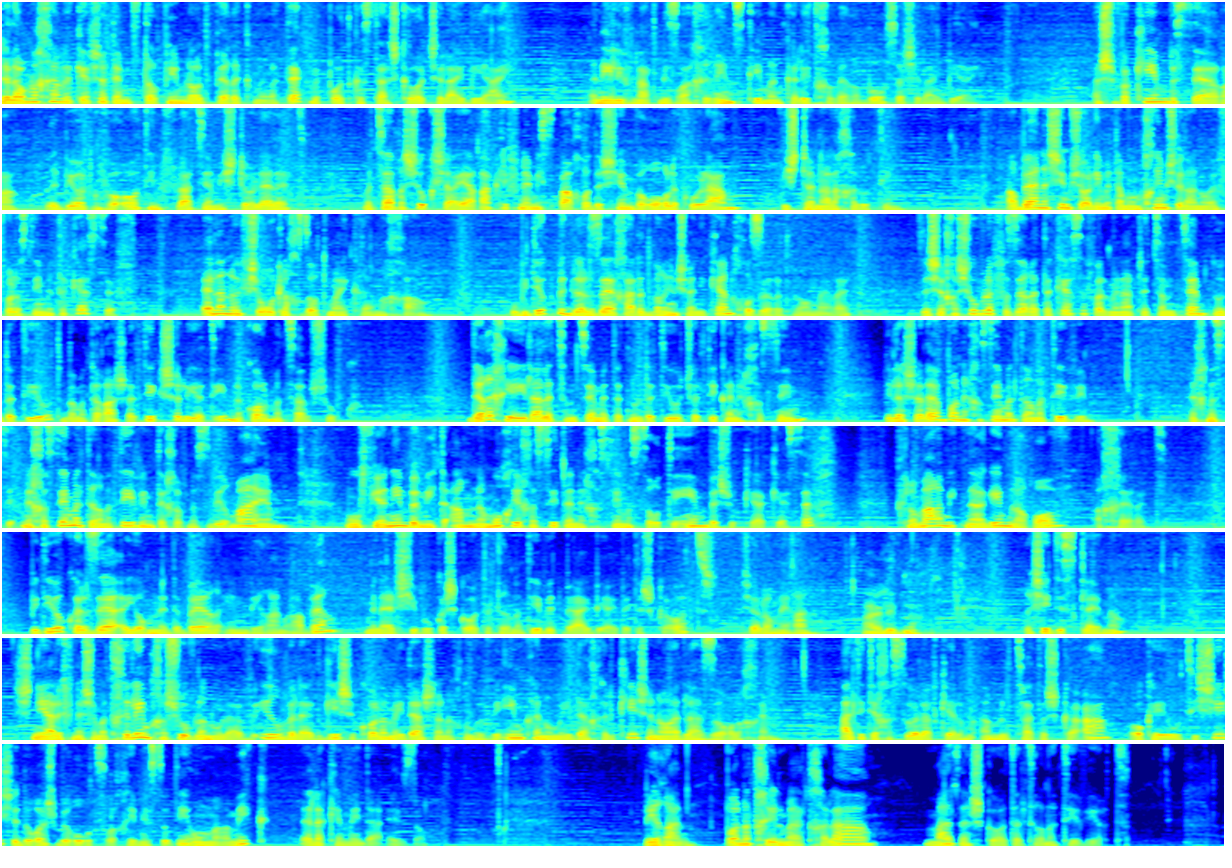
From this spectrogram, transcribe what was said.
שלום לכם וכיף שאתם מצטרפים לעוד פרק מרתק בפודקאסט ההשקעות של IBI. אני לבנת מזרחי רינסקי, מנכ"לית חבר הבורסה של IBI. השווקים בסערה, ריביות גבוהות, אינפלציה משתוללת. מצב השוק שהיה רק לפני מספר חודשים ברור לכולם, השתנה לחלוטין. הרבה אנשים שואלים את המומחים שלנו איפה לשים את הכסף. אין לנו אפשרות לחזות מה יקרה מחר. ובדיוק בגלל זה אחד הדברים שאני כן חוזרת ואומרת, זה שחשוב לפזר את הכסף על מנת לצמצם תנודתיות במטרה שהתיק שלי יתאים לכל מצב שוק. דרך יעילה לצמצם את התנודתיות של תיק הנכסים, היא לשלב בו נכסים אלטרנטיביים. נכנס, נכסים אלטרנטיביים, תכף נסביר מה הם, מאופיינים במתאם נמוך יחסית לנכסים מסורתיים בשוקי הכסף, כלומר הם מתנהגים לרוב אחרת. בדיוק על זה היום נדבר עם לירן רבר, מנהל שיווק השקעות אלטרנטיבית ב-IBI בית השקעות. שלום לירן. היי לבנת. ראשית disclaimer, שנייה לפני שמתחילים, חשוב לנו להבהיר ולהדגיש שכל המידע שאנחנו מביאים כאן הוא מידע חלקי שנועד לעזור לכם. אל תתייחסו אליו כאל המלצת השקעה או כייעוץ אישי שדורש בירור צרכים יסודי ומעמיק, אלא כמידע איזו. לירן, בוא נתחיל מההתחלה. מה זה השקעות אלטרנטיביות?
